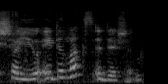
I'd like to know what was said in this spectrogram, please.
show you a deluxe edition.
